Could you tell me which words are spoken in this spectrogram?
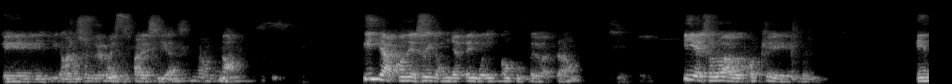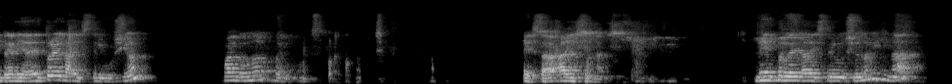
eh, digamos, muestras parecidas. No. Y ya con eso, digamos, ya tengo el conjunto de background. Y eso lo hago porque, bueno, en realidad dentro de la distribución, cuando uno, bueno, está adicional. Dentro de la distribución original,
